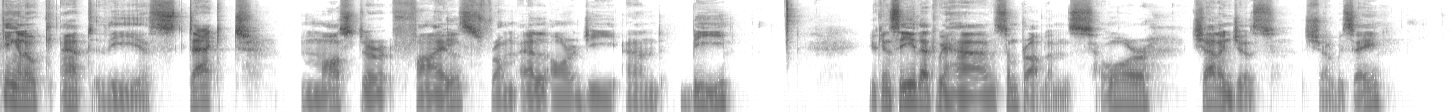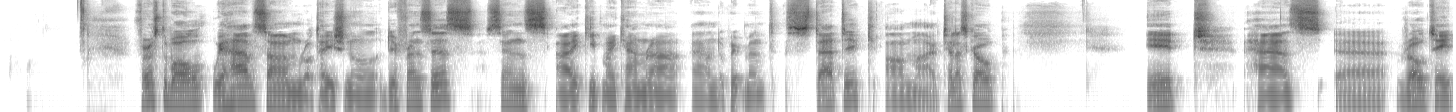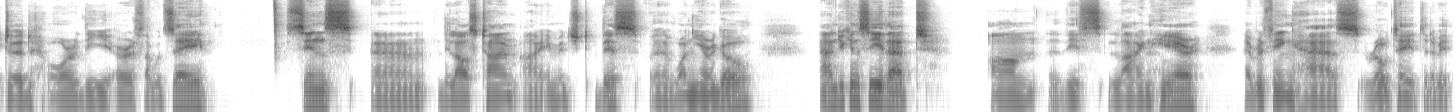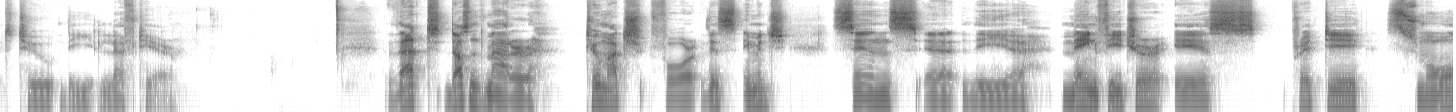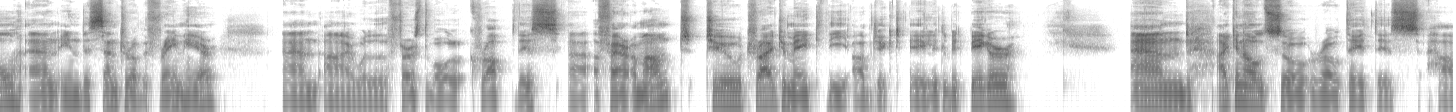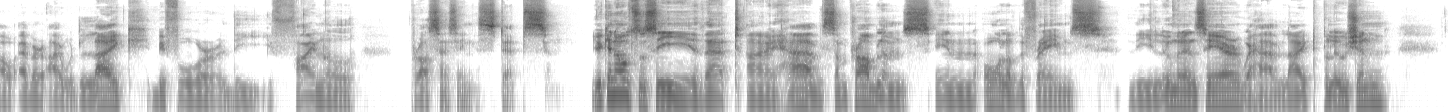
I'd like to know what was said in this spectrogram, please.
Taking a look at the stacked master files from LRG and B, you can see that we have some problems or challenges, shall we say. First of all, we have some rotational differences since I keep my camera and equipment static on my telescope. It has uh, rotated, or the Earth I would say, since uh, the last time I imaged this uh, one year ago. And you can see that on this line here, everything has rotated a bit to the left here. That doesn't matter too much for this image since uh, the uh, main feature is pretty small and in the center of the frame here and I will first of all crop this uh, a fair amount to try to make the object a little bit bigger and I can also rotate this however I would like before the final processing steps. You can also see that I have some problems in all of the frames. The luminance here, we have light pollution,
